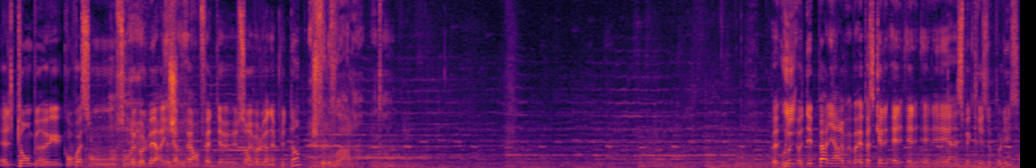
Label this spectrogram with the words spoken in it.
elle tombe, euh, qu'on voit son, son revolver et qu'après en fait euh, son revolver n'est plus dedans. Je veux le voir là. Attends. Oui. Au, au départ, il y a un parce qu'elle elle- elle- elle est inspectrice de police,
